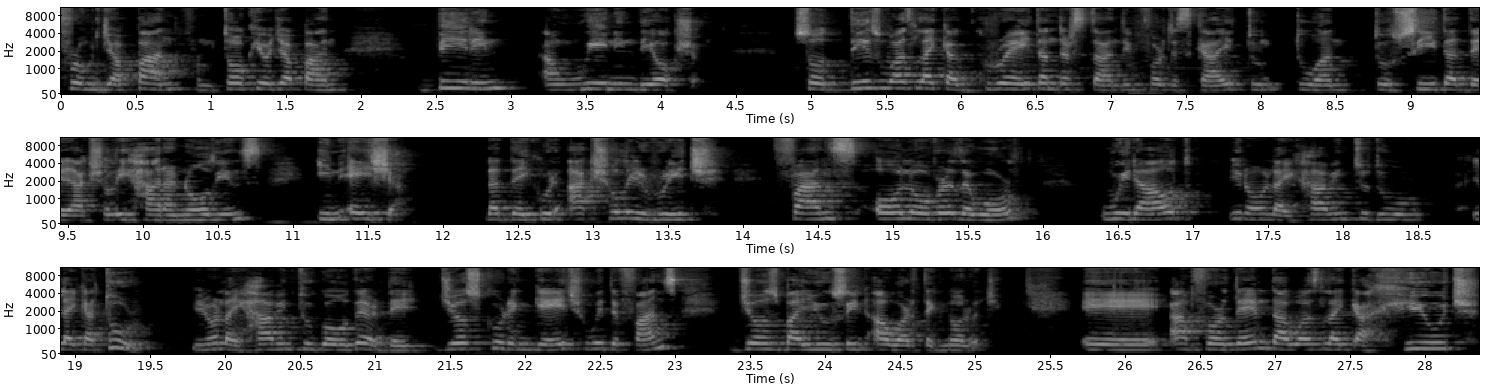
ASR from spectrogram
from Japan, from Tokyo, Japan, bidding and winning the auction. So this was like a great understanding for the Sky to, to, um, to see that they actually had an audience in Asia, that they could actually reach fans all over the world without, you know, like having to do like a tour, you know, like having to go there. They just could engage with the fans just by using our technology. Uh, and for them, that was like a huge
